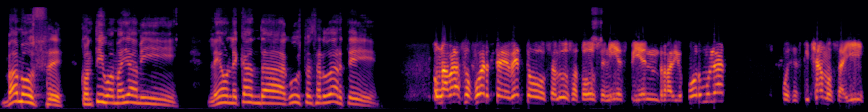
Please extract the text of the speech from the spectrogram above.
Vamos eh, contigo a Miami. León Lecanda, gusto en saludarte. Un abrazo fuerte, Beto. Saludos a todos en ESPN Radio Fórmula. Pues escuchamos ahí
